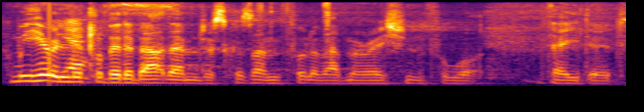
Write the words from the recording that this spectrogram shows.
Can we hear a yes. little bit about them just because I'm full of admiration for what they did?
